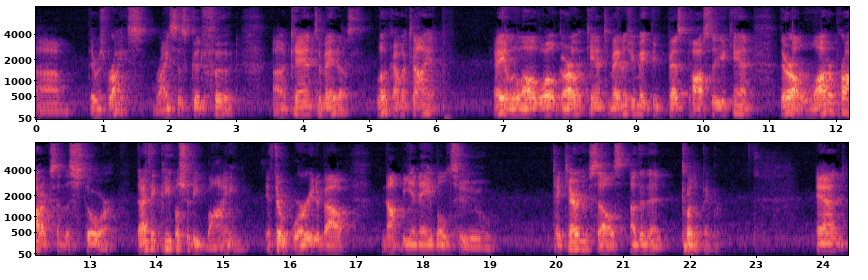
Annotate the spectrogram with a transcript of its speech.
Um, there was rice. Rice is good food. Uh, canned tomatoes. Look, I'm Italian. Hey, a little olive oil, garlic, canned tomatoes. You make the best pasta you can. There are a lot of products in the store that I think people should be buying if they're worried about not being able to take care of themselves other than toilet paper. And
